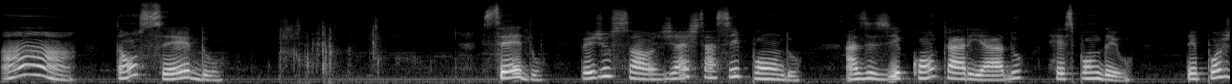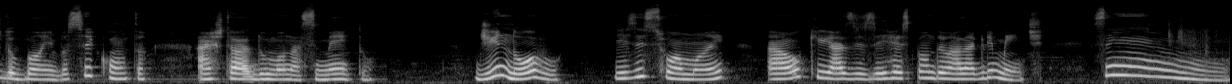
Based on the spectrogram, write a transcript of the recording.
Ah, tão cedo. Cedo, veja o sol, já está se pondo. A Zizi, contrariado, respondeu: Depois do banho, você conta a história do meu nascimento? De novo, disse sua mãe, ao que a Zizi respondeu alegremente: Sim.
